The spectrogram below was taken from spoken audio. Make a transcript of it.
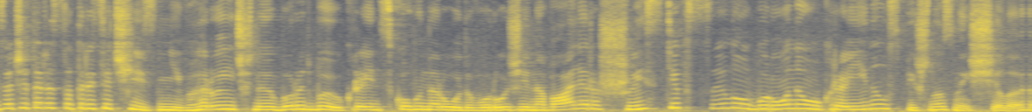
За 436 днів героїчної боротьби українського народу ворожій навалі рашистів Сили оборони України успішно знищили.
